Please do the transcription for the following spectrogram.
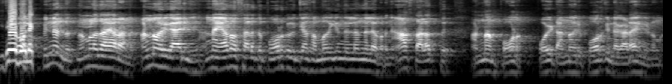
ഇതേപോലെ പിന്നെന്ത്? നമ്മൾ തയ്യാറാണ്. അണ്ണ ഒരു കാര്യം ചെയ്യും. അണ്ണ ഏതോ സ്ഥലത്ത് പോർക്ക് വിൽക്കാൻ സമ്മതിക്കുന്നില്ലെന്നല്ലേ പറഞ്ഞു. ആ സ്ഥലത്ത് അണ്ണൻ പോണം. പോയിട്ട് അണ്ണ ഒരു പോർക്കിന്റെ കടയും കിടണം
